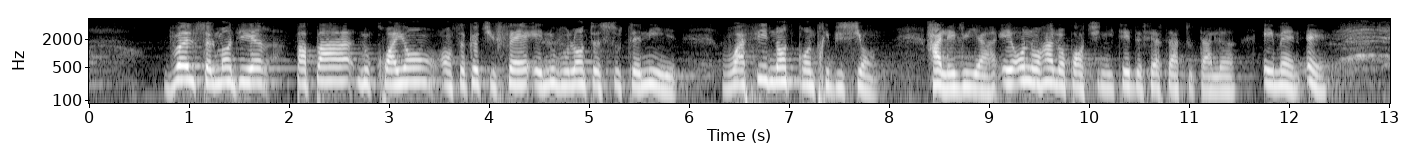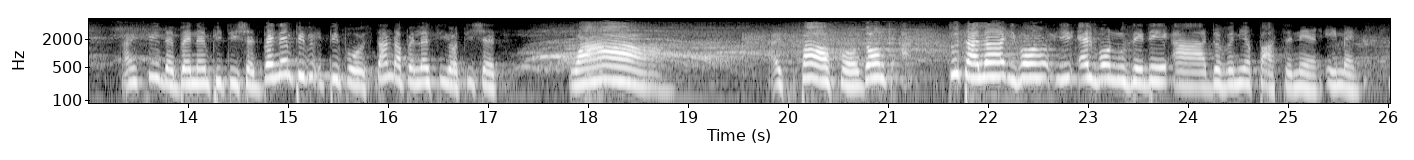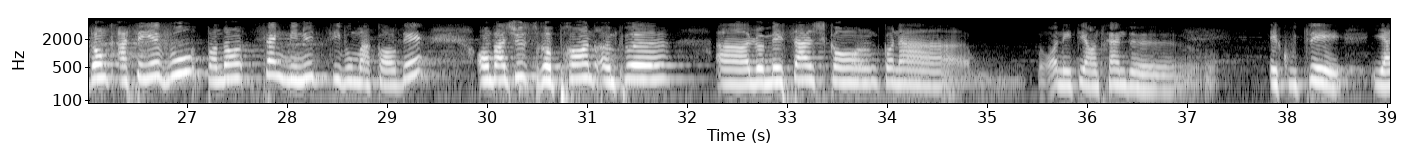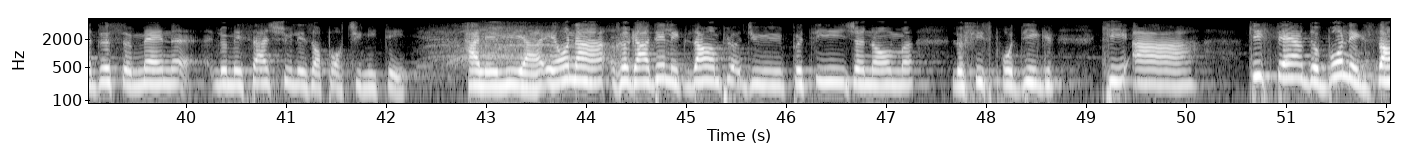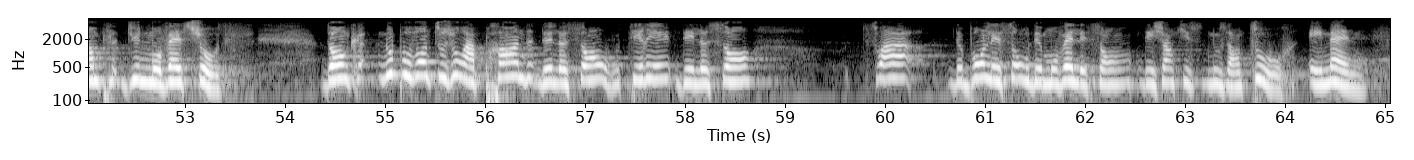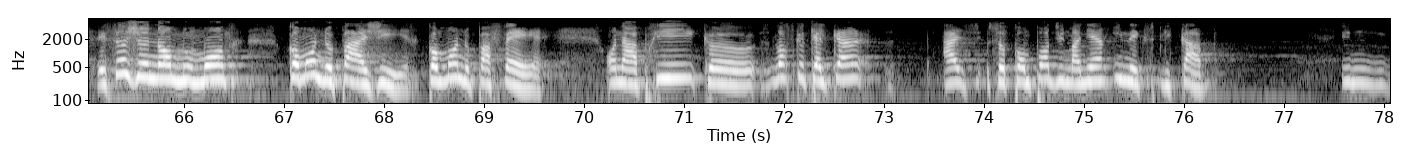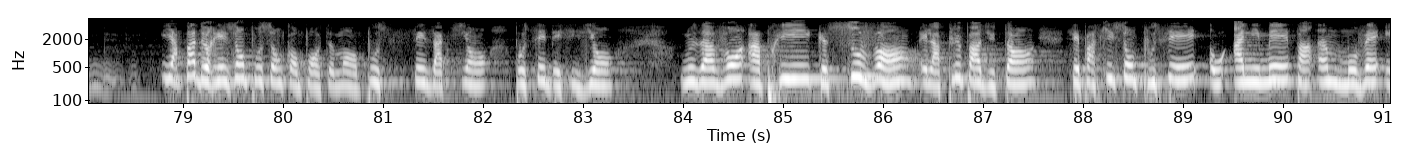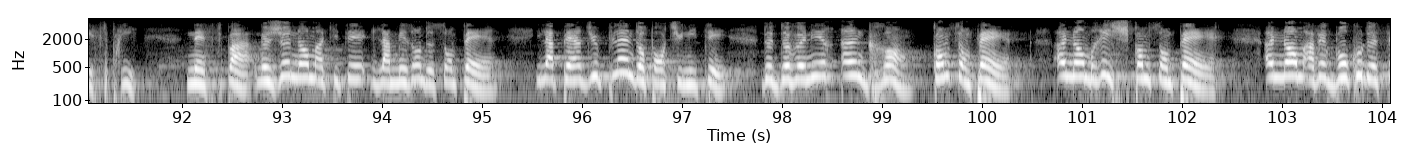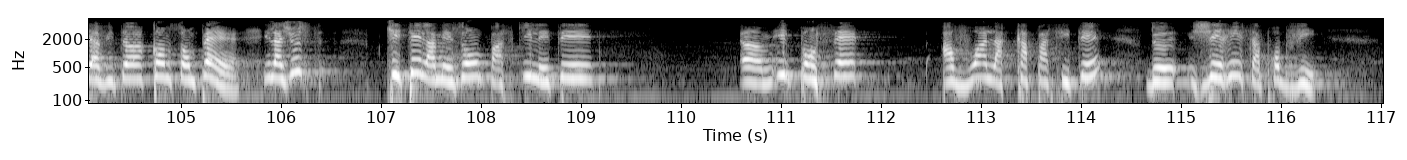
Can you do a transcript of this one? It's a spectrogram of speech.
veulent seulement dire, Papa, nous croyons en ce que tu fais et nous voulons te soutenir. Voici notre contribution. Alléluia. Et on aura l'opportunité de faire ça tout à l'heure. Amen. Hey, I see the BNMP t-shirt. BNMP people, stand up and let's see your t-shirt. Wow. It's powerful. Donc, tout à l'heure, elles vont nous aider à devenir partenaires. Amen. Donc, asseyez-vous pendant cinq minutes si vous m'accordez. On va juste reprendre un peu euh, le message qu'on a, on était en train de écouter il y a deux semaines, le message sur les opportunités. Alléluia. Et on a regardé l'exemple du petit jeune homme, le fils prodigue, qui, a, qui sert de bon exemple d'une mauvaise chose. Donc, nous pouvons toujours apprendre des leçons ou tirer des leçons, soit de bonnes leçons ou de mauvaises leçons des gens qui nous entourent. Amen. Et ce jeune homme nous montre comment ne pas agir, comment ne pas faire. On a appris que lorsque quelqu'un se comporte d'une manière inexplicable, il n'y a pas de raison pour son comportement, pour ses actions, pour ses décisions. Nous avons appris que souvent, et la plupart du temps, c'est parce qu'ils sont poussés ou animés par un mauvais esprit, n'est-ce pas? Le jeune homme a quitté la maison de son père. Il a perdu plein d'opportunités de devenir un grand comme son père, un homme riche comme son père, un homme avec beaucoup de serviteurs comme son père. Il a juste quitté la maison parce qu'il était, euh, il pensait avoir la capacité de gérer sa propre vie.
